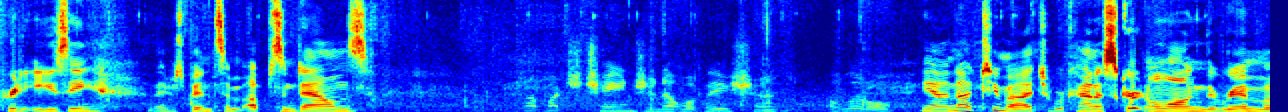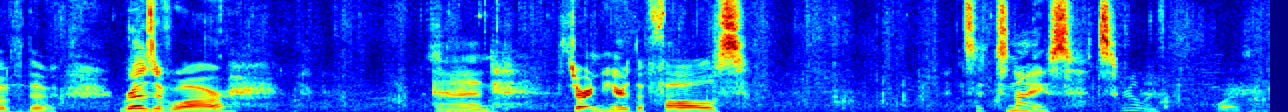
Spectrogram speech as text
pretty easy. There's been some ups and downs. Not much change in elevation, a little. Yeah, not too much. We're kind of skirting along the rim of the reservoir and starting to hear the falls. It's, it's nice. It's It's really pleasant.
